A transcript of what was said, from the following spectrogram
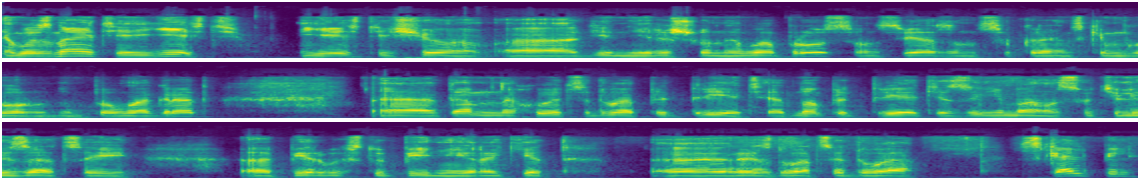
Вы знаете, есть, есть еще один нерешенный вопрос, он связан с украинским городом Павлоград. Там находятся два предприятия. Одно предприятие занималось утилизацией Э, первых ступеней ракет э, РС-22 «Скальпель».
